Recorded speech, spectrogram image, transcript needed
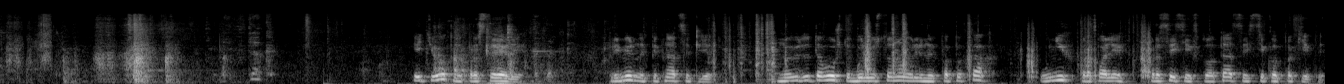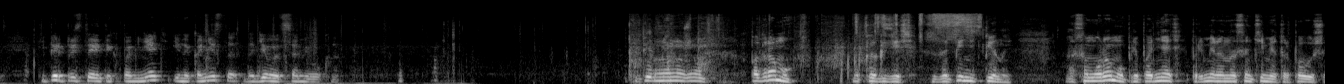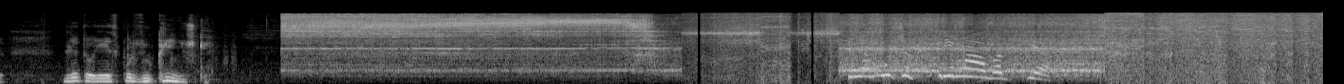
Так. Эти окна простояли примерно 15 лет. Но ввиду того, что были установлены в ППХ, у них пропали в процессе эксплуатации стеклопакеты. Теперь предстоит их поменять и наконец-то доделать сами окна. Теперь мне нужно под раму, вот как здесь, запенить пеной, а саму раму приподнять примерно на сантиметр повыше. Для этого я использую клинюшки. Меня муж экстремал вообще.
